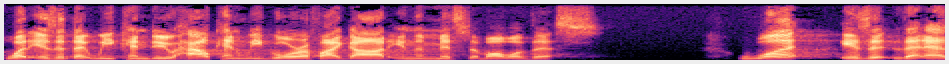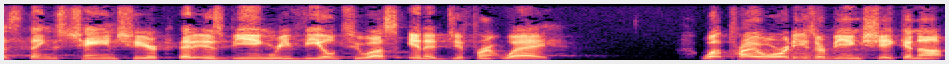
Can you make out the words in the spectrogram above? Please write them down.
what is it that we can do? How can we glorify God in the midst of all of this? What is it that as things change here, that is being revealed to us in a different way? What priorities are being shaken up?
